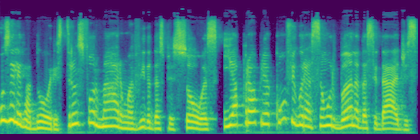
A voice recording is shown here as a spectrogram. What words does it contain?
Os elevadores transformaram a vida das pessoas e a própria configuração urbana das cidades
